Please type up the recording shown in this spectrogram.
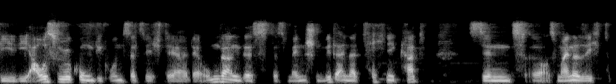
die, die Auswirkungen, die grundsätzlich der, der Umgang des, des Menschen mit einer Technik hat, sind äh, aus meiner Sicht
